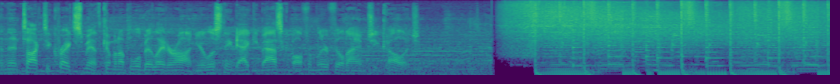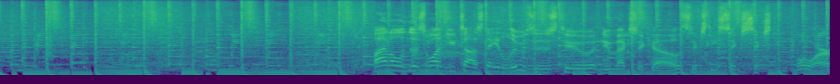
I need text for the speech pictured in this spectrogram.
and then talk to Craig Smith coming up a little bit later on. You're listening to Aggie Basketball from Learfield IMG College. Final in this one, Utah State loses to New Mexico 66 64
